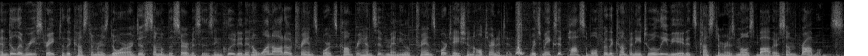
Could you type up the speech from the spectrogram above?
and delivery straight to the customer's door are just some of the services included in A1 Auto Transport's comprehensive menu of transportation alternatives, which makes it possible for the company to alleviate its customers' most bothersome problems.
